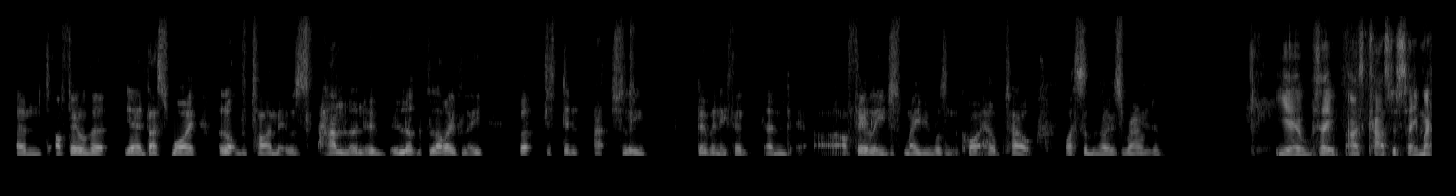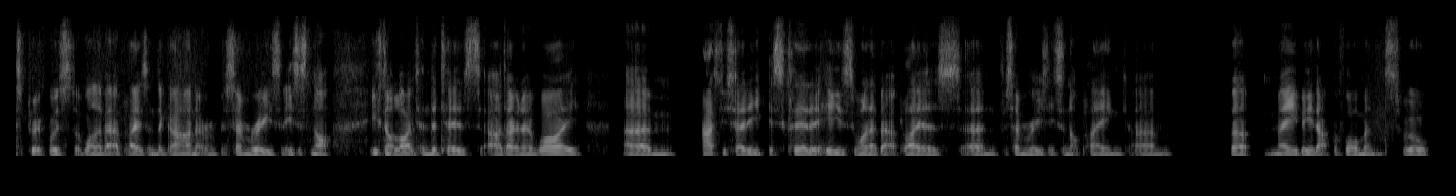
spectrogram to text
And I feel that yeah, that's why a lot of the time it was Hanlon who, who looked lively but just didn't actually do anything. And I feel he just maybe wasn't quite helped out by some of those around him. Yeah, so as Kaz was saying, Westbrook was one of the better players in the Ghana, and for some reason he's just not he's not liked under Tiz. I don't know why. Um, as you said, he, it's clear that he's one of their better players, and for some reason he's not playing. Um, but maybe that performance will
